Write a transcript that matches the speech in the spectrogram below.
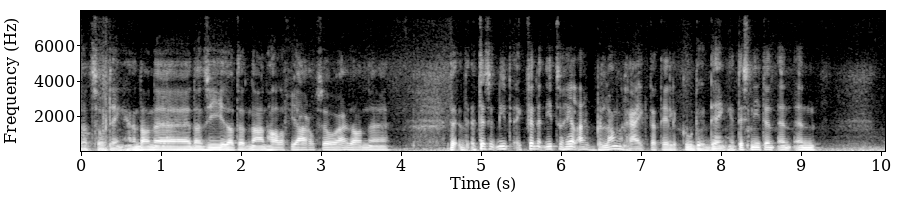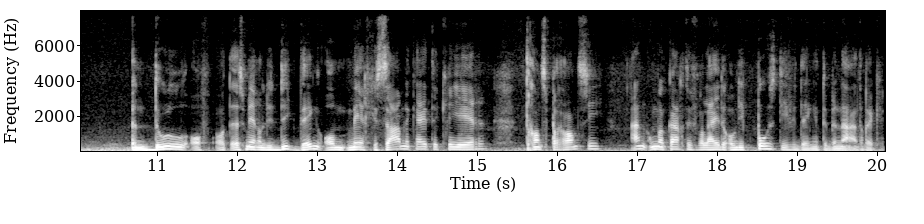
dat soort dingen. En dan, uh, dan zie je dat het na een half jaar of zo, hè, dan... Uh, de, het is ook niet, ik vind het niet zo heel erg belangrijk, dat hele kudo-ding. Het is niet een, een, een een doel of het is meer een ludiek ding om meer gezamenlijkheid te creëren, transparantie en om elkaar te verleiden om die positieve dingen te benadrukken.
